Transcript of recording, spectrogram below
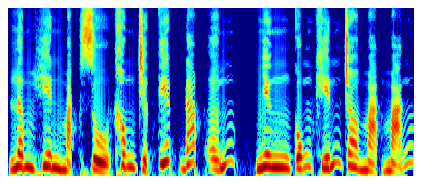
Lâm Hiên mặc dù không trực tiếp đáp ứng nhưng cũng khiến cho mạc mãng.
